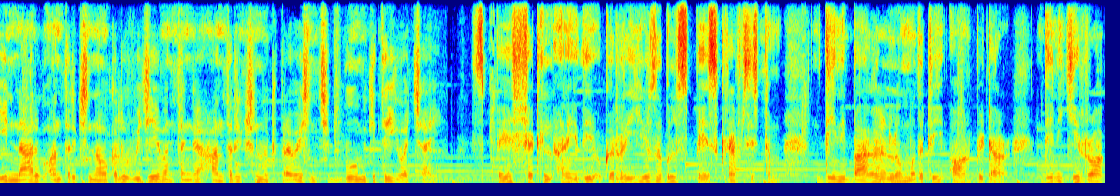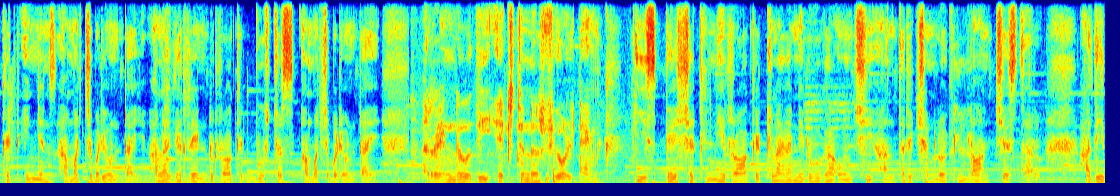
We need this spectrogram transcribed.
ఈ నాలుగు అంతరిక్ష నౌకలు విజయవంతంగా అంతరిక్షంలోకి ప్రవేశించి భూమికి తిరిగి వచ్చాయి. స్పేస్ షటిల్ అనేది ఒక రీయూజబుల్ స్పేస్ క్రాఫ్ట్ సిస్టమ్. దీని భాగాలలో మొదటి ఆర్బిటార్ దీనికి రాకెట్ ఇంజన్స్ అమర్చబడి ఉంటాయి. అలాగే రెండు రాకెట్ బూస్టర్స్ అమర్చబడి ఉంటాయి. రెండవది ఎక్స్టర్నల్ ఫ్యూయల్ ట్యాంక్. ఈ స్పేస్ షటిల్ని రాకెట్ లాగా నిలువుగా ఉంచి అంతరిక్షంలోకి లాంచ్ చేస్తారు. అది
